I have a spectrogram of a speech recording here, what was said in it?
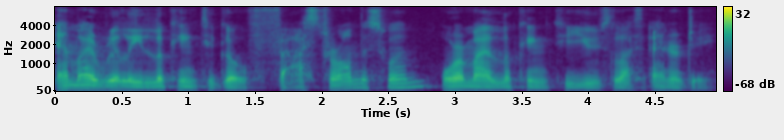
am I really looking to go faster on the swim or am I looking to use less energy?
